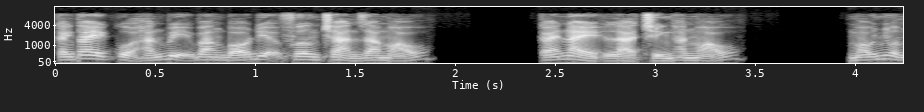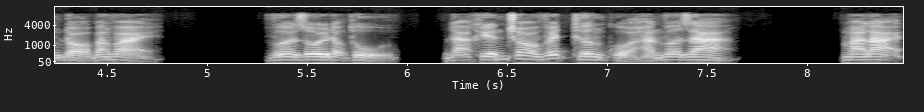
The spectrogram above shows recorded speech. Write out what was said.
Cánh tay của hắn bị băng bó địa phương tràn ra máu. Cái này là chính hắn máu. Máu nhuộm đỏ băng vải. Vừa rồi động thủ, đã khiến cho vết thương của hắn vỡ ra. Mà lại,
